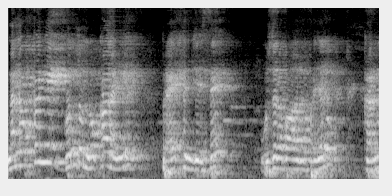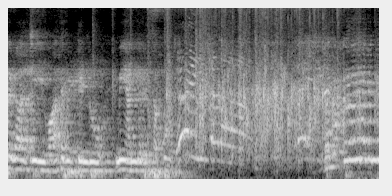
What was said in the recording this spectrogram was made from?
నన్ను ఒక్కరిని గొంతు నొక్కాలని ప్రయత్నం చేస్తే హుజరాబాద్ ప్రజలు కర్రగాల్చి వాత పెట్టిండ్రు మీ అందరి సపోర్ట్. ఒక్కదాన్ని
